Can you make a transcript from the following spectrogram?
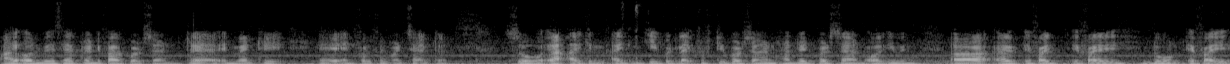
I always have 25 percent inventory in fulfillment center. So uh, I can I can keep it like 50 percent 100 percent or even uh, if I if I don't if I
